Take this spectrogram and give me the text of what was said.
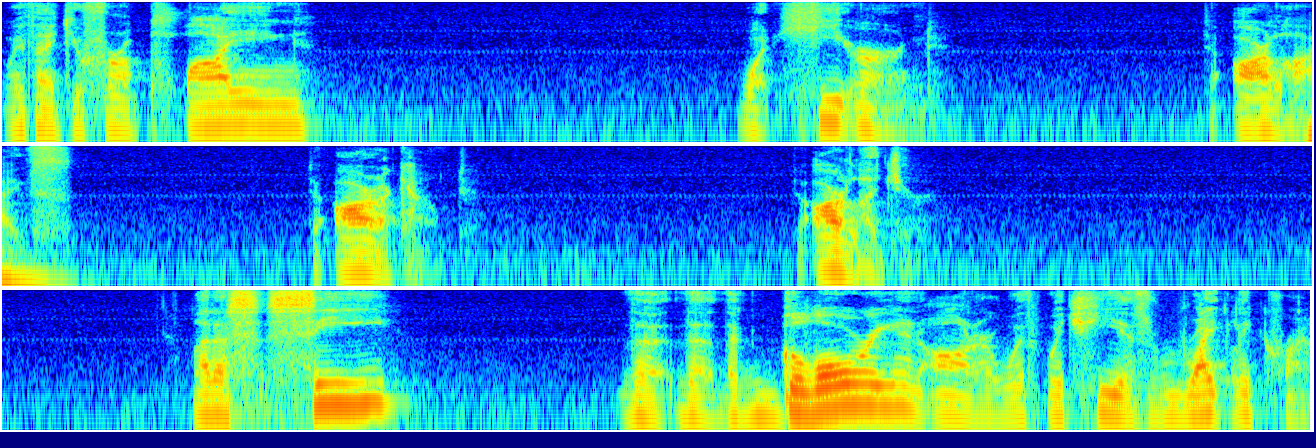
We thank you for applying what he earned to our lives, to our account, to our ledger. Let us see the, the, the glory and honor with which he is rightly crowned.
